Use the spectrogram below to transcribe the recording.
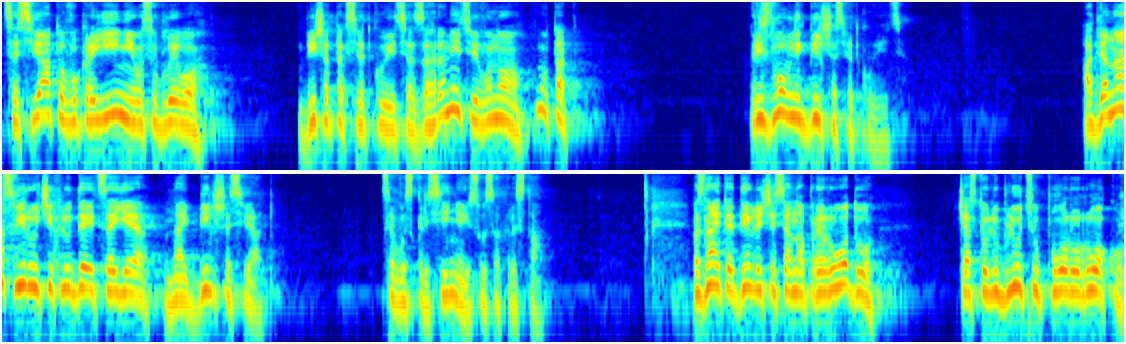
це свято в Україні, особливо більше так святкується за границею, воно, ну так, Різдво в них більше святкується. А для нас, віруючих людей, це є найбільше свято. Це Воскресіння Ісуса Христа. Ви знаєте, дивлячися на природу, часто люблю цю пору року.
